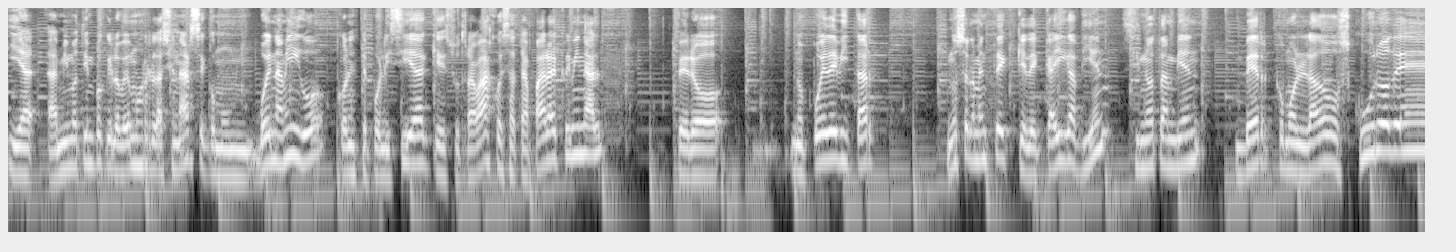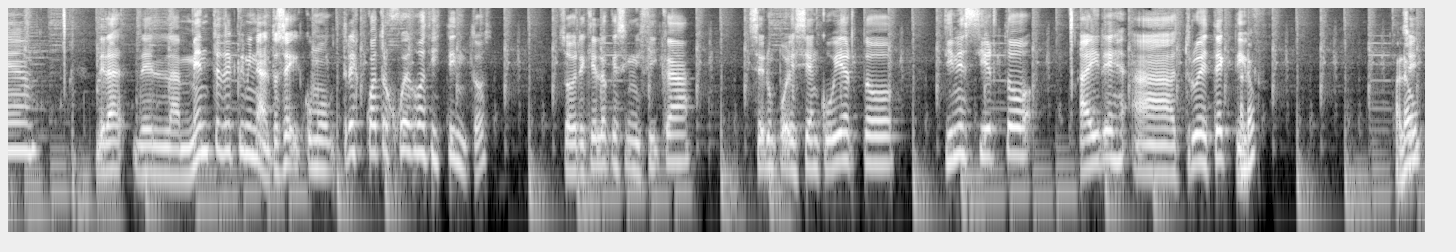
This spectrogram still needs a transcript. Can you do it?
y a- al mismo tiempo que lo vemos relacionarse como un buen amigo con este policía que su trabajo es atrapar al criminal, pero no puede evitar no solamente que le caiga bien, sino también ver como el lado oscuro de, de, la, de la mente del criminal. Entonces, como tres, cuatro juegos distintos sobre qué es lo que significa ser un policía encubierto. Tiene cierto aires a True Detective. ¿Aló? ¿Aló? ¿Sí?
